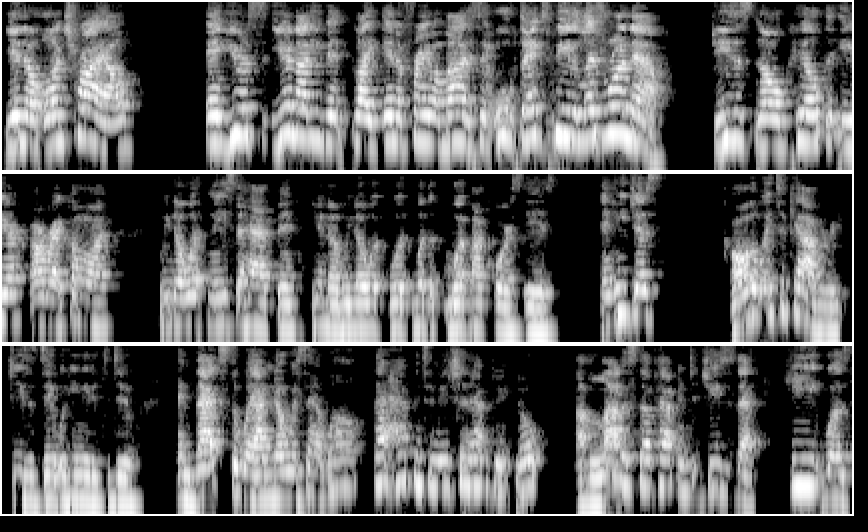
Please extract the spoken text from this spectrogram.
you know, on trial, and you're you're not even like in a frame of mind to say, "Oh, thanks, Peter. Let's run now." Jesus, no, healed the ear. All right, come on. We know what needs to happen. You know, we know what what what, the, what my course is, and he just all the way to Calvary, Jesus did what he needed to do. And that's the way I know we're saying, well, that happened to me. It shouldn't happen to me. Nope. A lot of stuff happened to Jesus that he was,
